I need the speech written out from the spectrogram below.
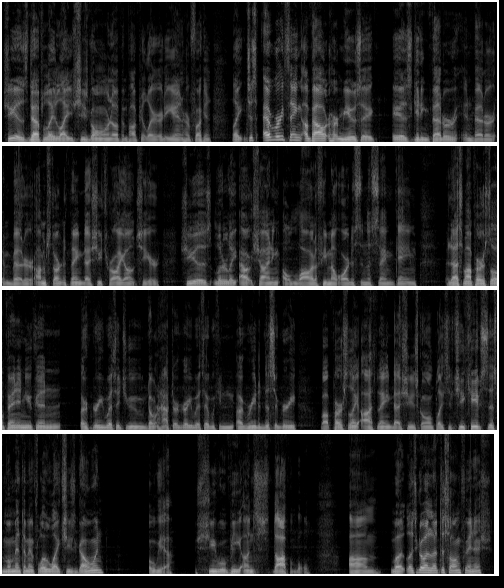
she is definitely, like, she's going up in popularity and her fucking. Like, just everything about her music is getting better and better and better. I'm starting to think that she triumphs here. She is literally outshining a lot of female artists in the same game. And that's my personal opinion. You can agree with it. You don't have to agree with it. We can agree to disagree. But personally, I think that she's going places. If she keeps this momentum and flow like she's going, oh yeah, she will be unstoppable. Um, but let's go and let the song finish.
